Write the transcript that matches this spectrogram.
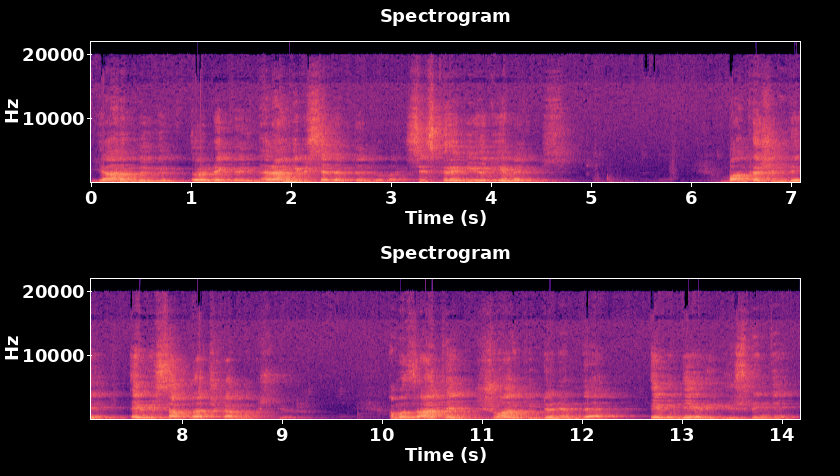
Yarın bir gün örnek vereyim herhangi bir sebepten dolayı siz krediyi ödeyemediniz. Banka şimdi evi satlığa çıkarmak istiyor. Ama zaten şu anki dönemde evin değeri 100 bindi.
